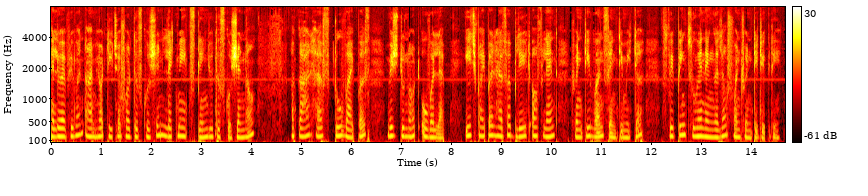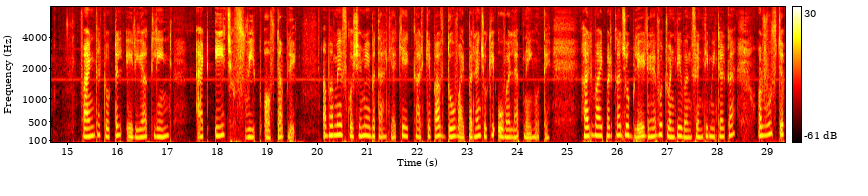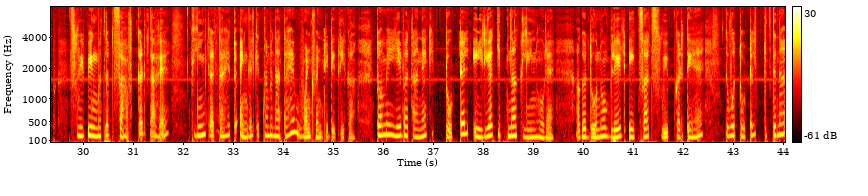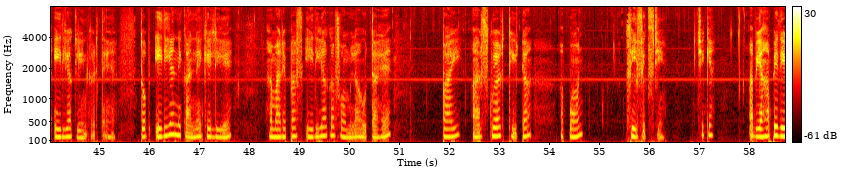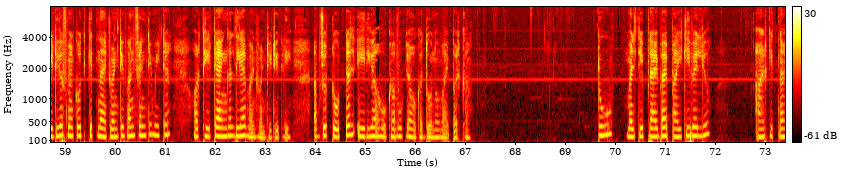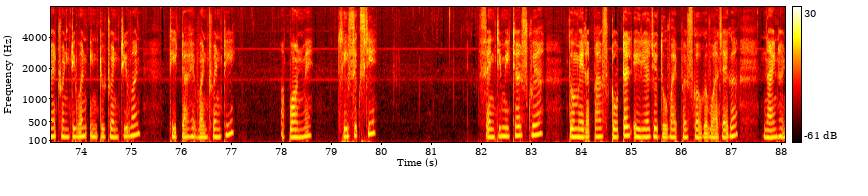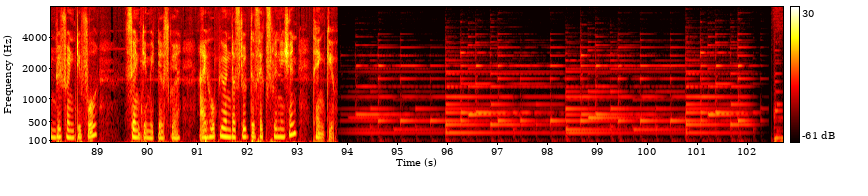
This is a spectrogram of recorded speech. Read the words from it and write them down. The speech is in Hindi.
Hello everyone, I am your teacher for this question. Let me explain you this question now. A car has two wipers which do not overlap. Each wiper has a blade of length 21 cm sweeping through an angle of 120 degree. Find the total area cleaned at each sweep of the blade. अब हमें इस क्वेश्चन में बताया गया कि एक कार के पास दो वाइपर हैं जो कि ओवरलैप नहीं होते। हर वाइपर का जो ब्लेड है, वो 21 सेंटीमीटर का है और वो जब स्वीपिंग मतलब साफ़ करता है क्लीन करता है तो एंगल कितना बनाता है? 120 डिग्री का। तो हमें ये बताना है कि टोटल एरिया कितना क्लीन हो रहा है। अगर दोनों ब्लेड एक साथ स्वीप करते हैं तो वो टोटल कितना एरिया क्लीन करते हैं? तो अब एरिया निकालने के लिए हमारे पास एरिया का फॉर्मूला होता है pi r square theta upon three sixty ठीक है? अब यहाँ पे रेडियस मेरे को कितना है? ट्वेंटी वन सेंटीमीटर और थीटा एंगल दिया है वन ट्वेंटी डिग्री अब जो टोटल एरिया होगा, वो क्या होगा? दोनों वाइपर का। टू मल्टीप्लाई बाय पाई की वैल्यू आर कितना है? Twenty one into twenty one theta है वन ट्वेंटी अपॉन में 360 सेंटीमीटर स्क्वायर तो मेरा पास टोटल एरिया जो दो वाइपर्स का होगा वो आ जाएगा 924 centimetre square I hope you understood this explanation thank you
